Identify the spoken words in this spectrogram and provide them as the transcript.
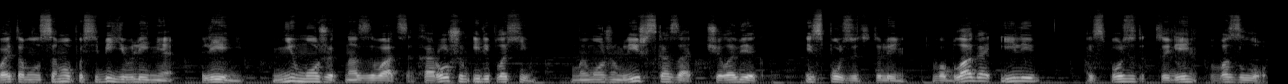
Поэтому само по себе явление лени не может называться хорошим или плохим. Мы можем лишь сказать, человек использует эту лень во благо или использует эту лень во зло.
